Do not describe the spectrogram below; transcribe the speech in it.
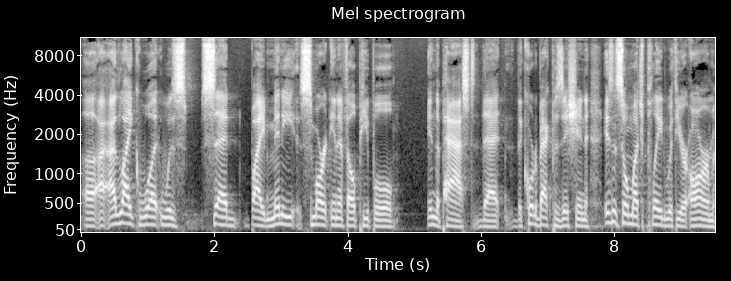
uh, I, I like what was said by many smart NFL people in the past that the quarterback position isn't so much played with your arm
